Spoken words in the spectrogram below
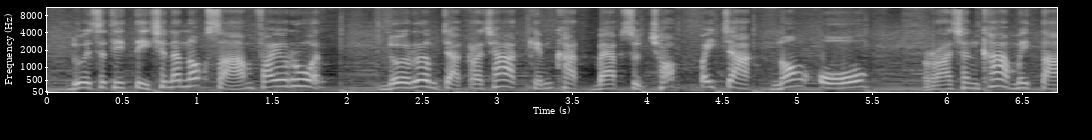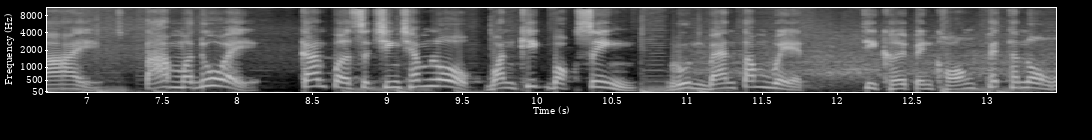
ๆ ด้วยสถิติชนะน็อก3ไฟต์รวด โดยเริ่มจากกระชากเข็มขัดแบบสุดช็อกไปจากน้องโอ ราชันข้าไม่ตาย ตามมาด้วย การเปิดศึกชิงแชมป์โลกวันคิกบ็อกซิ่งรุ่นแบนตัมเวทที่เคยเป็นของเพชรธนง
